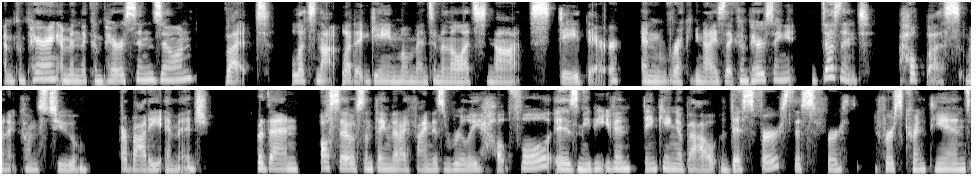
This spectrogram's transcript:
I'm comparing, I'm in the comparison zone, but let's not let it gain momentum and let's not stay there and recognize that comparison doesn't help us when it comes to our body image. But then also something that I find is really helpful is maybe even thinking about this verse, this first, first Corinthians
